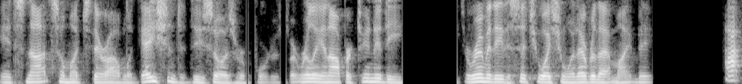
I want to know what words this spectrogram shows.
it's not so much their obligation to do so as reporters, but really an opportunity to remedy the situation, whatever that might be. I,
